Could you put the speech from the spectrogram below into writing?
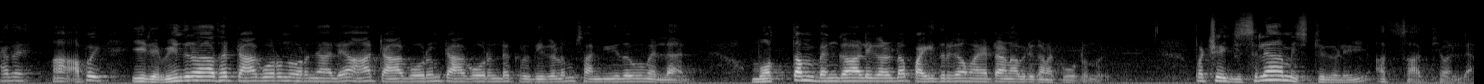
അതെ. ആ അപ്പോൾ ഈ രവീന്ദ്രനാഥ ടാഗോർ എന്ന് പറഞ്ഞാൽ ആ ടാഗോറും ടാഗോറിന്റെ കൃതികളും സംഗീതവുമെല്ലാം മൊത്തം ബംഗാളികളുടെ പൈതൃകമായിട്ടാണ് അവർ കണക്ക് കൂട്ടുന്നത്. പക്ഷേ ഇസ്ലാമിസ്റ്റുകളിൽ അത് സാധ്യമല്ല.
